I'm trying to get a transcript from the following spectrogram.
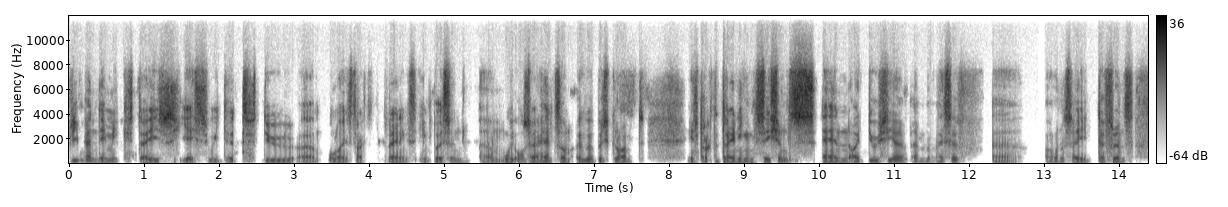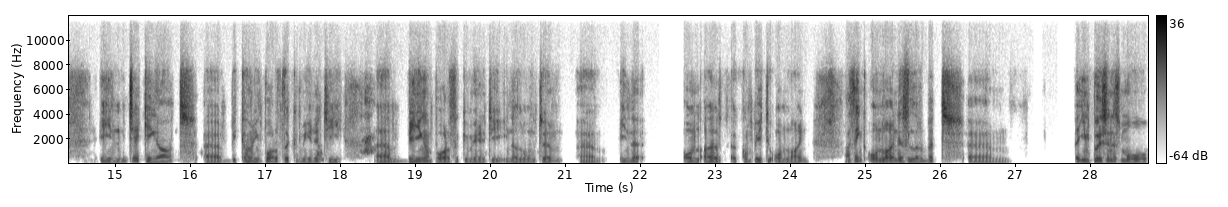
pre-pandemic days, yes, we did do um, all our instructor trainings in person. Um, we also had some overprescribed instructor training sessions, and I do see a, a massive, uh, I want to say, difference in checking out, uh, becoming part of the community, um, being a part of the community in the long term, um, in the on uh, compared to online. I think online is a little bit. Um, in person is more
